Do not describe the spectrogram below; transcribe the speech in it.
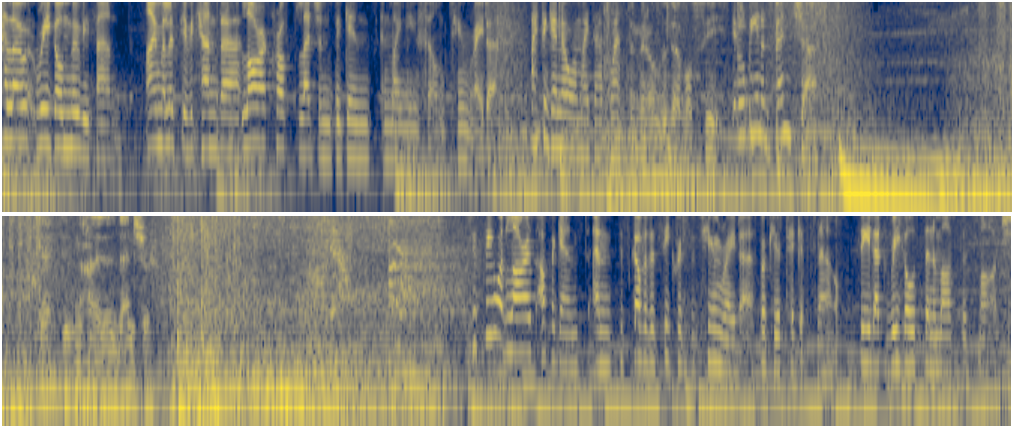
Hello, Regal movie fans. I'm Alicia Vikander. Lara Croft's legend begins in my new film, Tomb Raider. I think I know where my dad went. The middle of the Devil's Sea. It'll be an adventure. Death is not an adventure. To see what Lara's up against and discover the secrets of Tomb Raider, book your tickets now. See it at Regal Cinemas this March.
